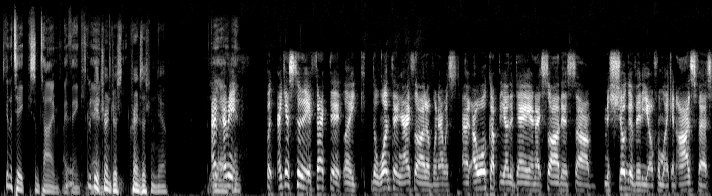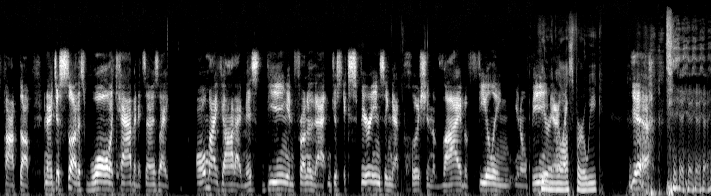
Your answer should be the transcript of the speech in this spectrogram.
it's going to take some time, I think. It's gonna be a And- transition. Transition, yeah. I, yeah, I mean, and- but I guess to the effect that like the one thing I thought of when I was I, I woke up the other day and I saw this um, Meshuggah video from like an Ozzfest popped up and I just saw this wall of cabinets and I was like, oh my god, I missed being in front of that and just experiencing that push and the vibe of feeling, you know, being Hearing there. Like, loss for a week. yeah,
